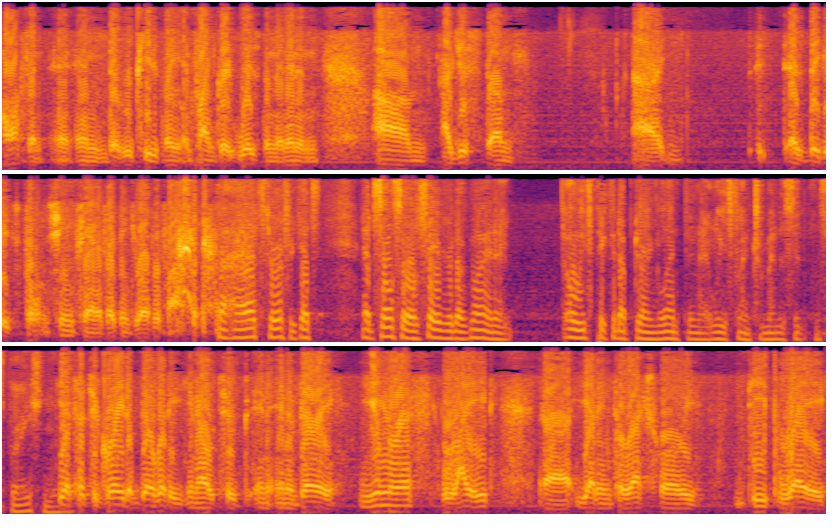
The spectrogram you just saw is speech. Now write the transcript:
often and, and uh, repeatedly and find great wisdom in it. And um, I just, um, uh, as big a Fulton Sheen fan as I think you'll ever find. uh, that's terrific. That's that's also a favorite of mine. I, always pick it up during Lent, and I always find tremendous inspiration. He has such a great ability, you know, to in, in a very humorous, light, uh, yet intellectually deep way,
